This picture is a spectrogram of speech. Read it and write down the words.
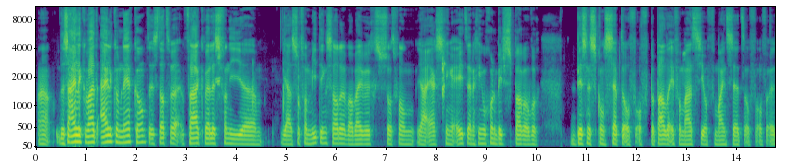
Ja, dus eigenlijk waar het eigenlijk om neerkomt, is dat we vaak wel eens van die ja, soort van meetings hadden, waarbij we soort van ja, ergens gingen eten en dan gingen we gewoon een beetje sparren over businessconcepten of, of bepaalde informatie of mindset of, of eh,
